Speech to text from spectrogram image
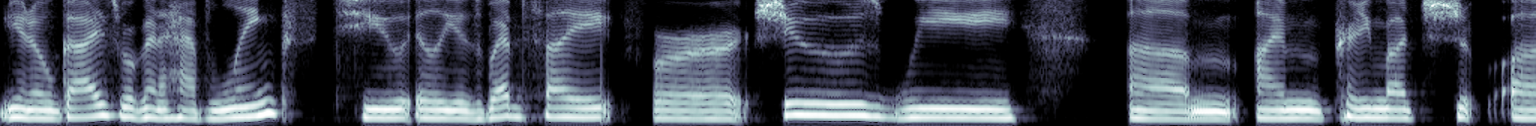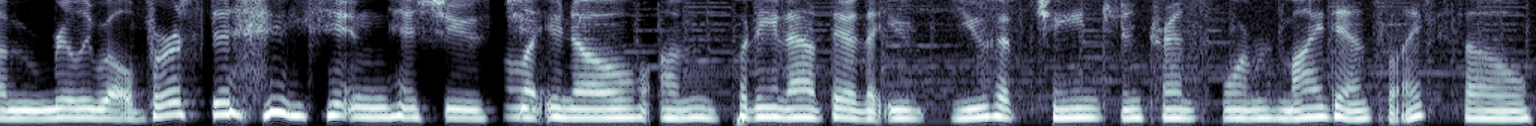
you know, guys, we're going to have links to Ilia's website for shoes. We, um, I'm pretty much um, really well versed in, in his shoes. To let you know, I'm putting it out there that you you have changed and transformed my dance life. So,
